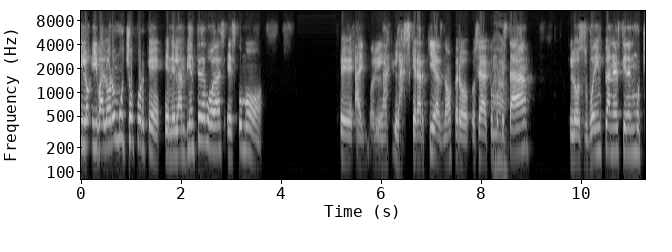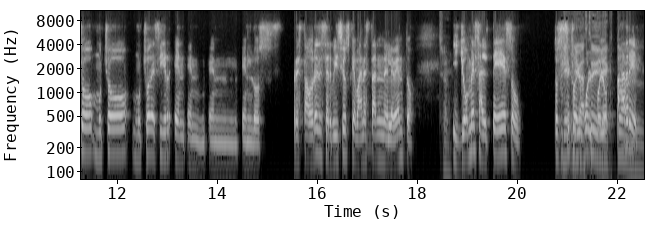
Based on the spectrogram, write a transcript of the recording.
y lo, y valoro mucho porque en el ambiente de bodas es como eh, hay la- las jerarquías, ¿no? Pero, o sea, como Ajá. que está, los wedding planners tienen mucho, mucho, mucho decir en, en, en, en los prestadores de servicios que van a estar en el evento. Sí. Y yo me salté eso. Entonces se fue, fue lo padre. al-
